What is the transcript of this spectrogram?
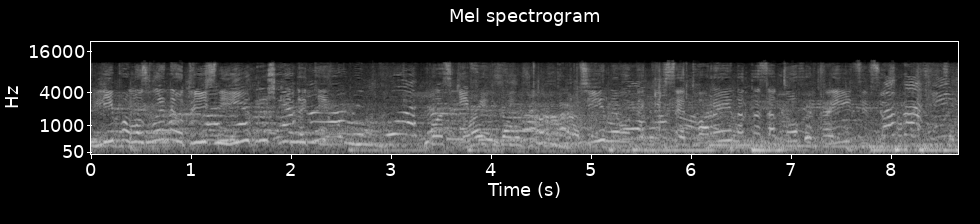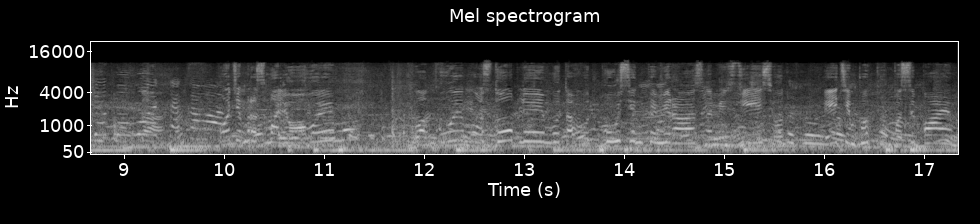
Ліпимо з глини от різні іграшки такі. Плоскі фі- картини, от такі все. Тваринок, казаков, українців, все, що хочеться. Да. Потім розмальовуємо, лакуємо, оздоблюємо там от бусинками разними. Здесь вот этим посипаємо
